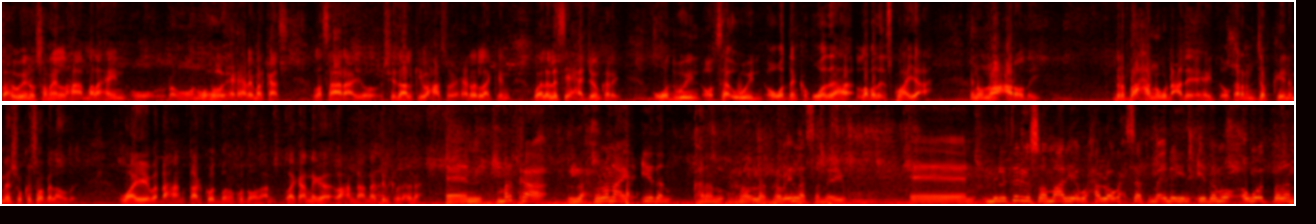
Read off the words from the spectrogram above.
Wax weyn uu samayn lahaa ma lahayn wuxuu xirxiray markaas. La saarayo shidaalkii waxaas uu xirxiray laakiin waa lala sii xaajoon karay. Quwad weyn oo saa u weyn oo waddanka quwadaha labada isku haya ah inuu noo carooday dharbaaxa nagu dhacday ahayd oo qaran jabkeena meeshuu ka soo bilowday. Waayayba dhahaan qaarkood badan ku doodaan. Laakiin annaga waxaan dhahnaa dilka madaxweynaha marka la xulanayo ciidan qaran la rabo in la sameeyo. Militariga soomaaliya waxaa looga xisaabtamaa inay yihiin ciidamo awood badan.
